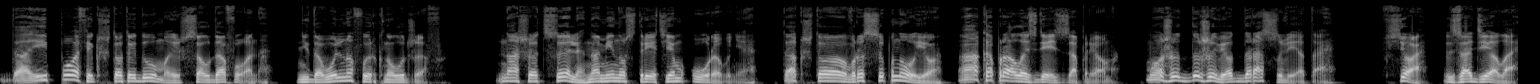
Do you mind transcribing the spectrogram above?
«Да и пофиг, что ты думаешь, солдафон», — недовольно фыркнул Джефф. «Наша цель на минус третьем уровне, так что в рассыпную, а капрала здесь запрем. Может, доживет до рассвета. Все, за дело».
